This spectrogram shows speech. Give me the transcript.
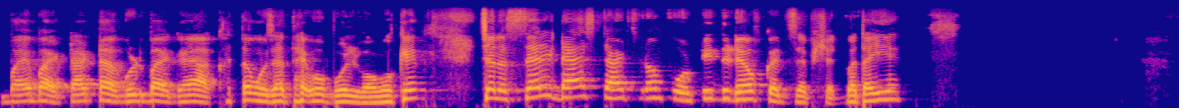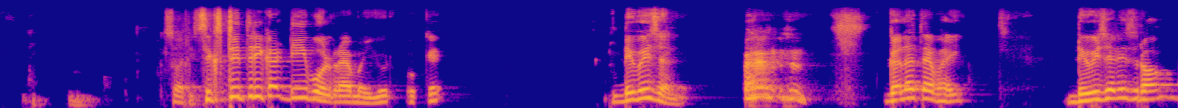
Bye bye tata good bye गया, खत्म हो जाता है वो बोल वर्म ओके चलो cell dash start from fourteen day of conception बताइए। सॉरी सिक्सटी थ्री का डी बोल रहा है मयूर ओके okay? डिवीज़न गलत है भाई। डिवीज़न इज़ रॉन्ग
